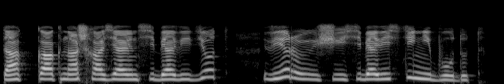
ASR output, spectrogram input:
Так как наш хозяин себя ведет, верующие себя вести не будут.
